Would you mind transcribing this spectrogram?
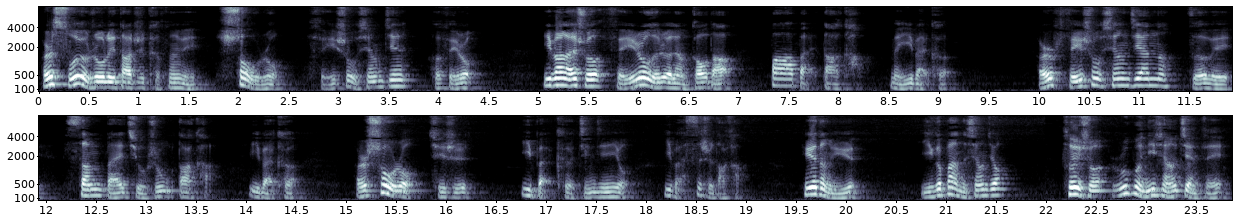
而所有肉类大致可分为瘦肉、肥瘦相间和肥肉。一般来说，肥肉的热量高达八百大卡每一百克。而肥瘦相间呢，则为三百九十五大卡一百克，而瘦肉其实一百克仅仅有一百四十大卡，约等于一个半的香蕉。所以说，如果你想要减肥，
